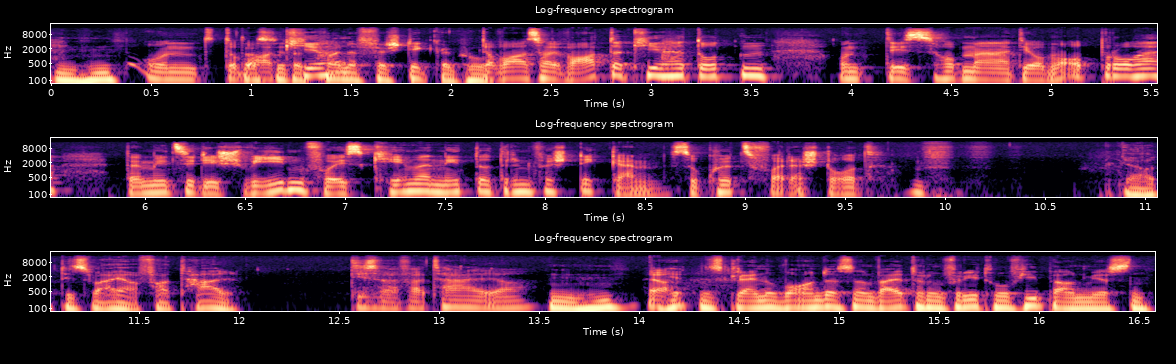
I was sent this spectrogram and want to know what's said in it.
mhm. und da Dass war, Kirche, da, Verstecker da war Salvatorkirche dort und das hat man, die haben wir abgebrochen, damit sie die Schweden, falls kämen, nicht da drin verstecken, so kurz vor der Stadt. Ja, das war ja fatal. Das war fatal, ja. Mhm. ja. hätten es gleich noch woanders einen weiteren Friedhof hinbauen müssen.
